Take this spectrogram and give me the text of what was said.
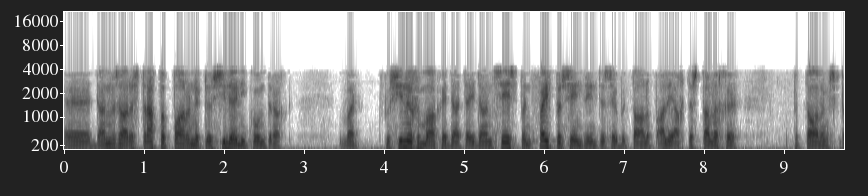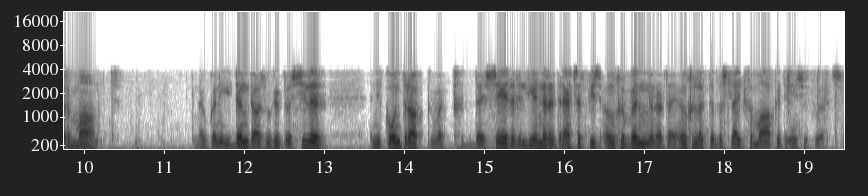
uh, dan was daar 'n strafbepalende klousule in die kontrak wat voorsiening gemaak het dat hy dan 6.5% rente sou betaal op al die agterstallige betalings per maand. Nou kan u dink daar's ook 'n klousule in die kontrak wat sê dat die lener het regsadvies ingewin en dat hy ingeligte besluit gemaak het ensovoorts.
